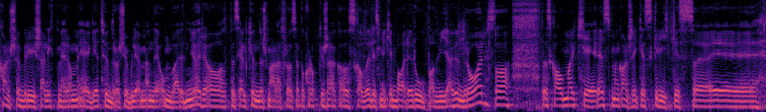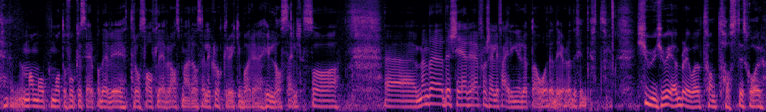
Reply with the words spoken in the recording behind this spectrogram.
kanskje bryr seg litt mer om eget 100-årsjubileum enn det omverdenen gjør. og Spesielt kunder som er der for å se på klokker, så skal det liksom ikke bare rope at vi er 100 år. Så det skal markeres, men kanskje ikke skrikes. Eh, man må på en måte fokusere på det vi tross alt lever av, som er å selge klokker, og ikke bare hylle oss selv. Så, eh, men det, det skjer forskjellige feiringer i løpet av året. Det gjør det definitivt. 2021 ble jo et fantastisk år.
